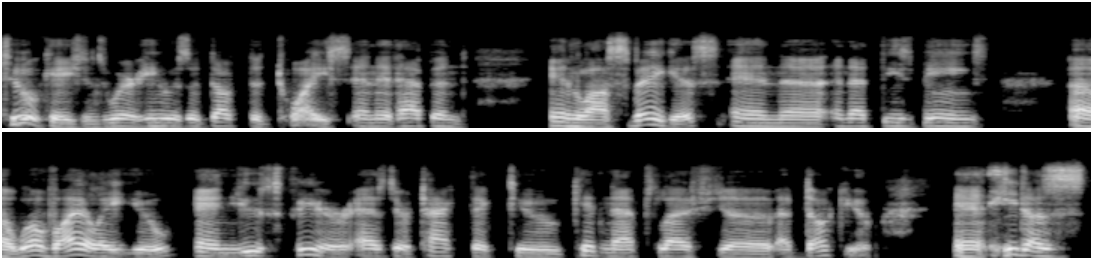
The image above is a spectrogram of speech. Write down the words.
two occasions where he was abducted twice and it happened in Las Vegas and uh, and that these beings uh, will violate you and use fear as their tactic to kidnap slash uh, abduct you. And he does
